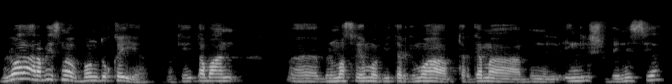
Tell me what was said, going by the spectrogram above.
باللغة العربية اسمها بندقية. okay؟ طبعا آه، بالمصري هم بيترجموها بترجمة من ال English فينيسيا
